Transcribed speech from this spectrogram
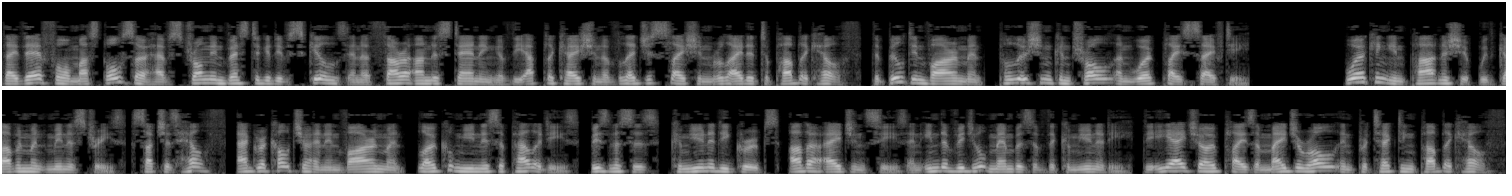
They therefore must also have strong investigative skills and a thorough understanding of the application of legislation related to public health, the built environment, pollution control and workplace safety. Working in partnership with government ministries such as health, agriculture and environment, local municipalities, businesses, community groups, other agencies and individual members of the community, the EHO plays a major role in protecting public health.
